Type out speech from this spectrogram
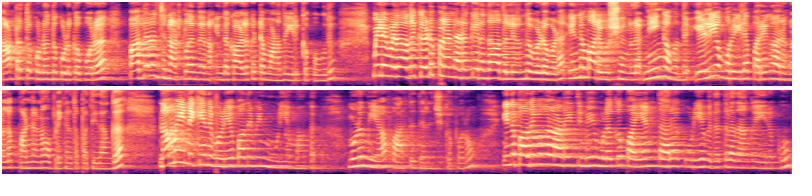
மாற்றத்தை கொண்டு வந்து கொடுக்க போகிற பதினஞ்சு நாட்கள் இந்த இந்த காலகட்டமானது இருக்க போகுது? மேலும் ஏதாவது கெடுப்பில் நடக்க இருந்தால் அதிலிருந்து விடுபட என்ன மாதிரி விஷயங்களை நீங்கள் வந்து எளிய முறையில் பரிகாரங்களை பண்ணணும் அப்படிங்கிறத பற்றி தாங்க நம்ம இன்றைக்கி இந்த வீடியோ பதிவின் மூலியமாக முழுமையாக பார்த்து தெரிஞ்சுக்க போகிறோம் இந்த பதிவுகள் அனைத்துமே உங்களுக்கு பயன் தரக்கூடிய விதத்தில் தாங்க இருக்கும்.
